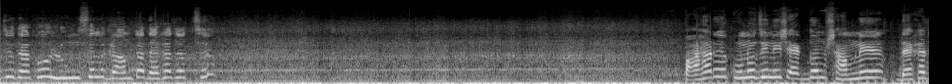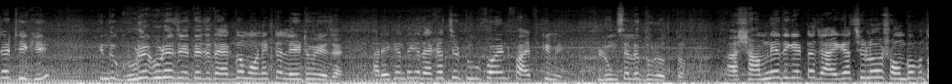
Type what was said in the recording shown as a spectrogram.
ওই যে দেখো লুংসেল গ্রামটা দেখা যাচ্ছে। পাহাড়ে কোনো জিনিস একদম সামনে দেখা যায় ঠিকই কিন্তু ঘুরে ঘুরে যেতে যেতে একদম অনেকটা লেট হয়ে যায়। আর এখান থেকে দেখাচ্ছে টু পয়েন্ট ফাইভ কিমি, লুংসেলের দূরত্ব। আর সামনের দিকে একটা জায়গা ছিল সম্ভবত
